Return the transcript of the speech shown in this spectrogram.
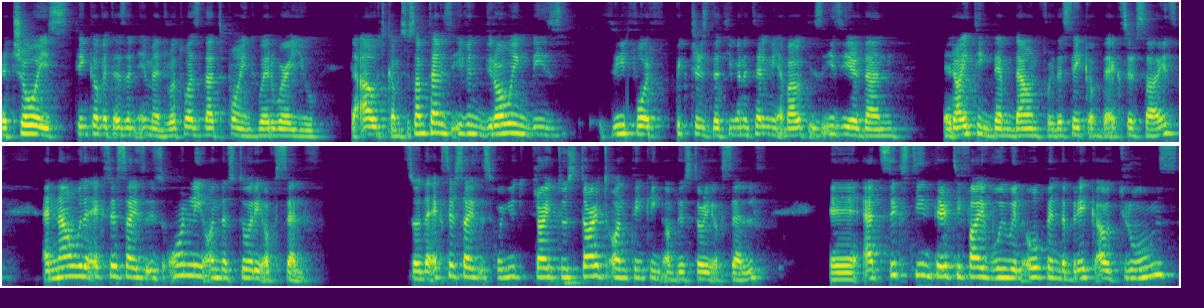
The choice think of it as an image. What was that point? Where were you? The outcome. So sometimes even drawing these three, four pictures that you want to tell me about is easier than writing them down for the sake of the exercise. And now the exercise is only on the story of self. So the exercise is for you to try to start on thinking of the story of self. Uh, at 1635, we will open the breakout rooms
